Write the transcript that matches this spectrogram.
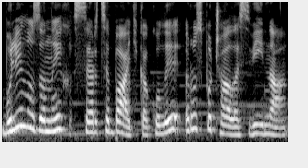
Боліло за них серце батька, коли розпочалась війна.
